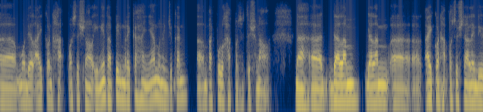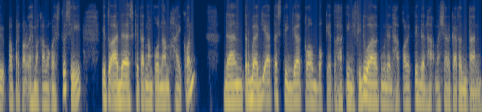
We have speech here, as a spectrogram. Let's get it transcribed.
eh, model ikon hak konstitusional ini tapi mereka hanya menunjukkan 40 hak konstitusional. Nah, uh, dalam dalam uh, ikon hak konstitusional yang dipaparkan oleh Mahkamah Konstitusi itu ada sekitar 66 ikon dan terbagi atas tiga kelompok yaitu hak individual, kemudian hak kolektif dan hak masyarakat rentan.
